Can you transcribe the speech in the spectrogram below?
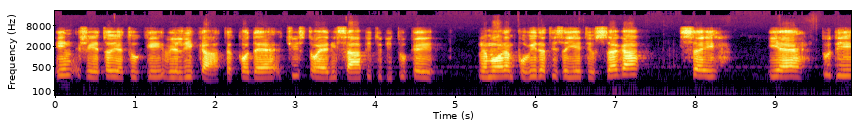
In že to je tukaj velika, tako da čisto eni sapi tudi tukaj ne morem povedati, zajeti vsega, sej je tudi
